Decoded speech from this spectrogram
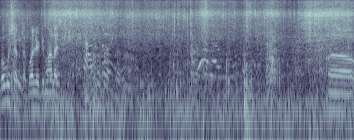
बघू शकता क्वालिटी मालाची. अं,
